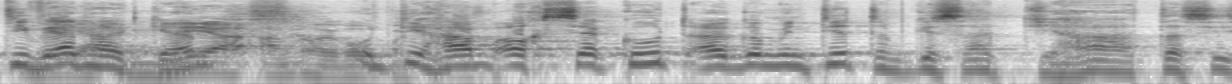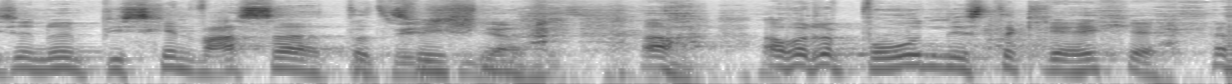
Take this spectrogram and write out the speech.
die wären halt gern. an Europa und die haben auch sehr gut argumentiert und gesagt, ja, das ist ja nur ein bisschen Wasser dazwischen. dazwischen ja, ah, aber der Boden ist der gleiche. Ja.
